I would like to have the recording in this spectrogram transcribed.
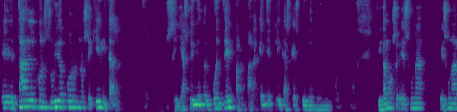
eh, tal construido por no sé quién y tal. Si ya estoy viendo el puente, ¿para, para qué me explicas que estoy viendo un puente? Digamos, es una, es una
